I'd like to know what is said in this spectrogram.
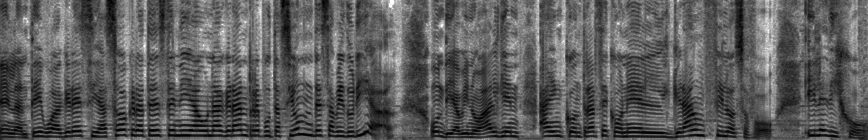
En la antigua Grecia, Sócrates tenía una gran reputación de sabiduría. Un día vino alguien a encontrarse con el gran filósofo y le dijo,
